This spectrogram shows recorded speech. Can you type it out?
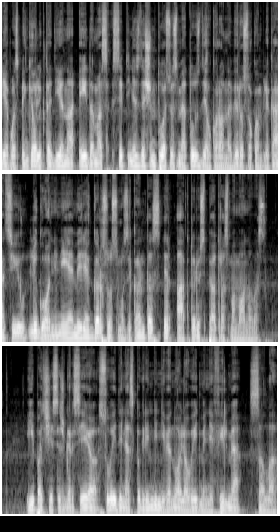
Liepos 15 dieną, eidamas 70-uosius metus dėl koronaviruso komplikacijų, ligoninėje mirė garsus muzikantas ir aktorius Piotras Mamonovas. Ypač jis išgarsėjo suvaidinęs pagrindinį vienuolio vaidmenį filme Sala.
